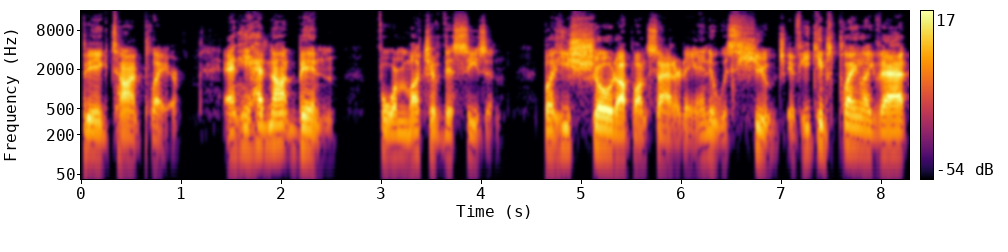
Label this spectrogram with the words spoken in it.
big time player. And he had not been for much of this season. But he showed up on Saturday, and it was huge. If he keeps playing like that,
